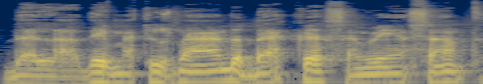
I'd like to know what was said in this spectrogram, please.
del Dave Matthews Band, Beck, Sam Vincent,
